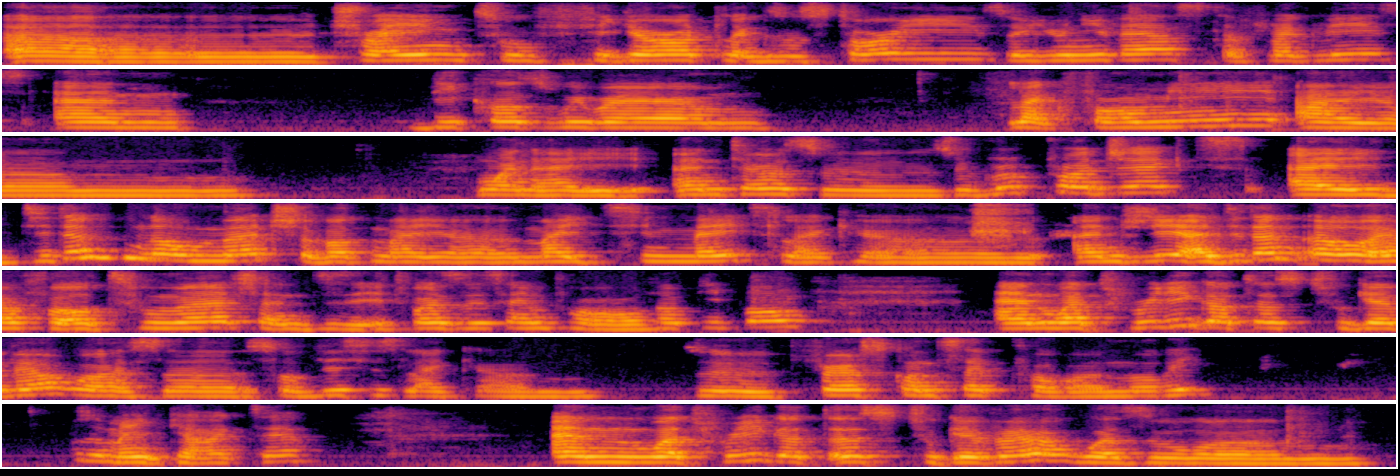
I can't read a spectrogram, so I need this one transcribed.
uh, trying to figure out like the story, the universe, stuff like this. And because we were um, like for me, I um, when I entered the, the group project, I didn't know much about my uh, my teammates like uh, Angie. I didn't know her for too much, and it was the same for other people. And what really got us together was uh, so this is like um, the first concept for uh, Mori, the main character and what really got us together was our, um,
